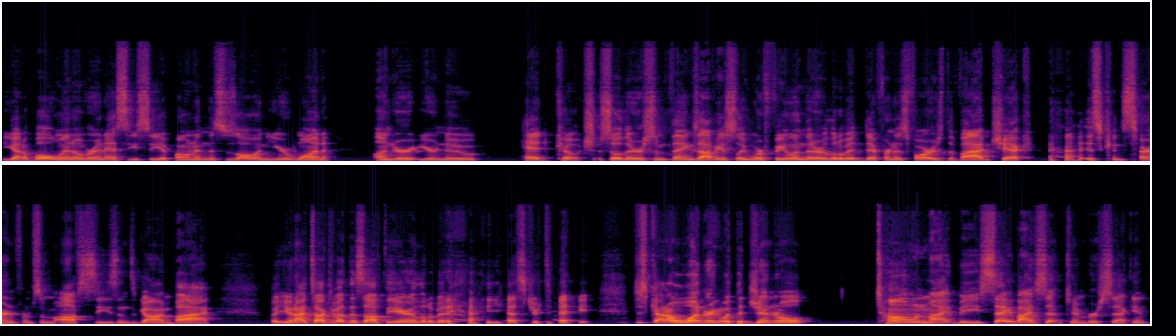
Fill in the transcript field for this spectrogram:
You got a bowl win over an SEC opponent, and this is all in year one under your new head coach. So there's some things obviously we're feeling that are a little bit different as far as the vibe check is concerned from some off seasons gone by. But you and I talked about this off the air a little bit yesterday. Just kind of wondering what the general tone might be, say by September 2nd,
